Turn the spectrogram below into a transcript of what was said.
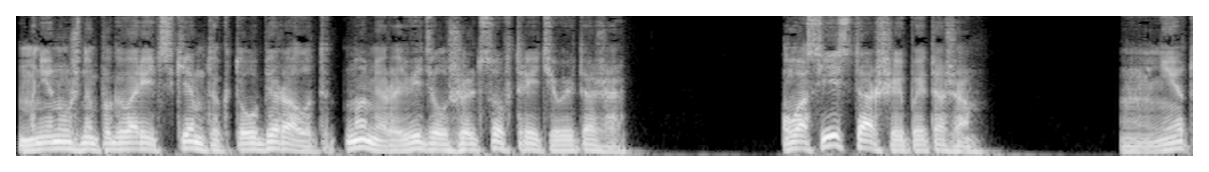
Мне нужно поговорить с кем-то, кто убирал этот номер и видел жильцов третьего этажа. У вас есть старшие по этажам? Нет,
